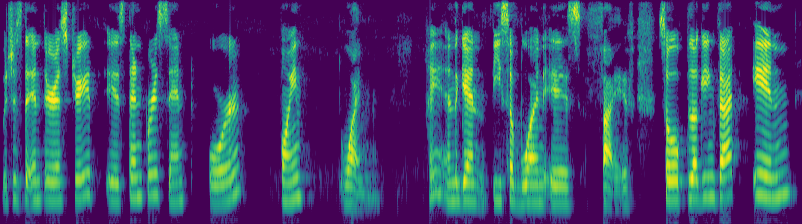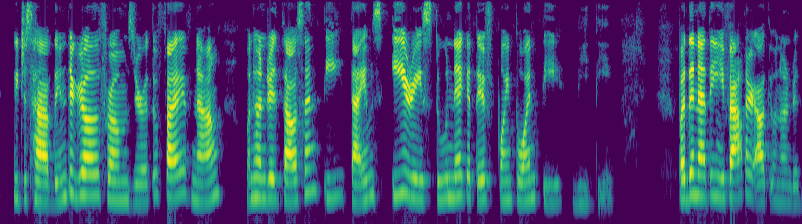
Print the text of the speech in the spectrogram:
which is the interest rate is 10% or 0.1. Okay, and again, t sub 1 is 5. So, plugging that in, we just have the integral from 0 to 5 ng 100,000 t times e raised to negative 0.1 t dt. Pwede natin i-factor out yung 100,000.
